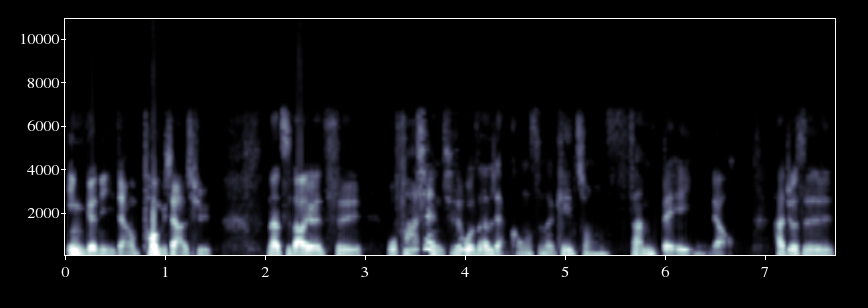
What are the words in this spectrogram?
硬跟你这样碰下去。那直到有一次，我发现其实我这两公升的可以装三杯饮料，它就是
